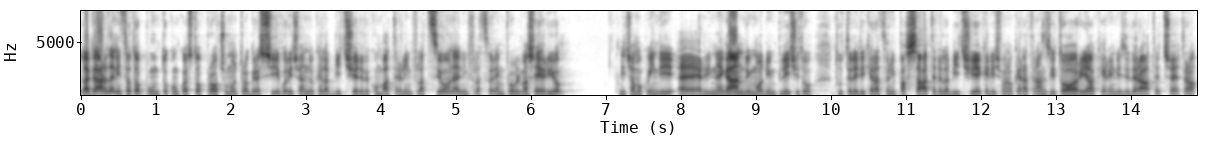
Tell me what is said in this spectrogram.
Lagarde ha iniziato appunto con questo approccio molto aggressivo dicendo che la BCE deve combattere l'inflazione, l'inflazione è un problema serio diciamo quindi eh, rinnegando in modo implicito tutte le dichiarazioni passate della BCE che dicevano che era transitoria, che era indesiderata, eccetera.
